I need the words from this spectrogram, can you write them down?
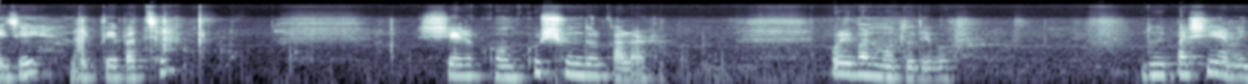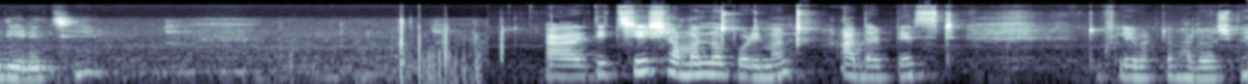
এই যে দেখতে পাচ্ছেন, সেরকম খুব সুন্দর কালার পরিমাণ মতো দেব। দুই পাশেই আমি দিয়ে নিচ্ছি। আর দিচ্ছি সামান্য পরিমাণ আদার পেস্ট। একটু ফ্লেভারটা ভালো আসবে।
